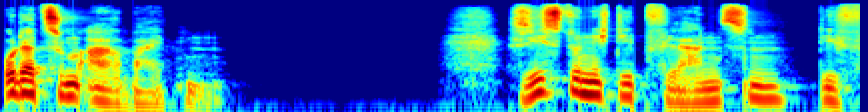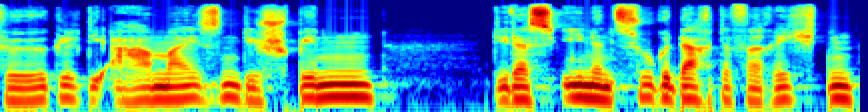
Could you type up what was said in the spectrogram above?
Oder zum Arbeiten? Siehst du nicht die Pflanzen, die Vögel, die Ameisen, die Spinnen, die das ihnen Zugedachte verrichten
